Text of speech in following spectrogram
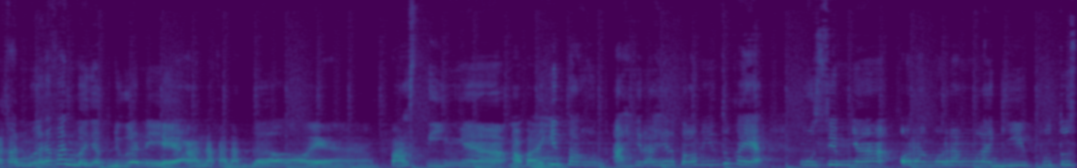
rekan buana kan banyak juga nih ya anak-anak galau ya pastinya apalagi tahun akhir-akhir tahun ini tuh kayak musimnya orang-orang lagi putus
